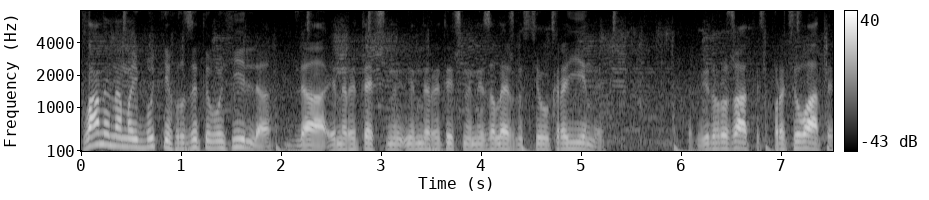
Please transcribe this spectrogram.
Плани на майбутнє грузити вугілля для енергетичної, енергетичної незалежності України. Відгружатись, працювати.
